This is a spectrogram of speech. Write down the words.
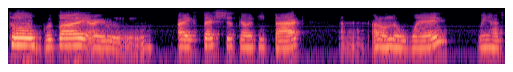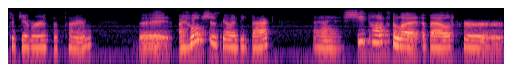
total goodbye. I'm. I expect she's gonna be back. Uh, I don't know when. We have to give her the time. But I hope she's gonna be back. Uh, she talks a lot about her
